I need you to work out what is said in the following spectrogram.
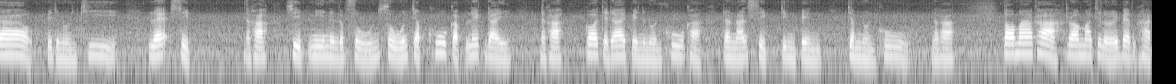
9 เป็นจำนวนคี่ และ 10 นะคะ 10 มี 1 กับ 0 0 จับคู่กับเลขใดนะคะ ก็จะได้เป็นจำนวนคู่ค่ะ ดังนั้น 10 จึงเป็นจำนวนคู่นะคะ ต่อมาค่ะ เรามาเฉลยแบบหัด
